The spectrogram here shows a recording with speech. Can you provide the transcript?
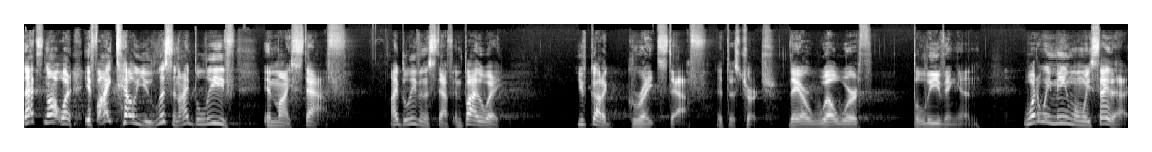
that's not what, if I tell you, listen, I believe in my staff, I believe in the staff. And by the way, you've got a great staff at this church. They are well worth believing in. What do we mean when we say that?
